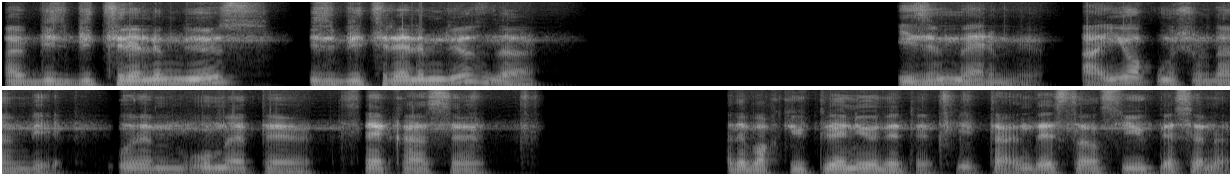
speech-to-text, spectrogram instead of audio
Abi biz bitirelim diyoruz. Biz bitirelim diyoruz da izin vermiyor. Ha, yok mu şuradan bir UM, UMP, SKS. Hadi bak yükleniyor dedi. Bir tane destansı yüklesene.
